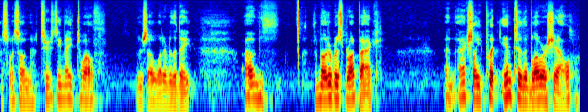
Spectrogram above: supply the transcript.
this was on Tuesday, May 12th or so, whatever the date, um, the motor was brought back and actually put into the blower shell.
